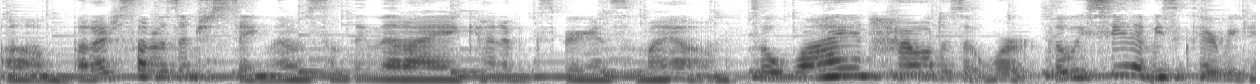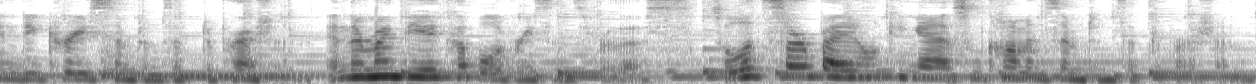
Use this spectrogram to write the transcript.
um, but I just thought it was interesting. That was something that I kind of experienced on my own. So why and how does it work? So we see that music therapy can decrease symptoms of depression, and there might be a couple of reasons for this. So let's start by looking at some common symptoms of depression.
